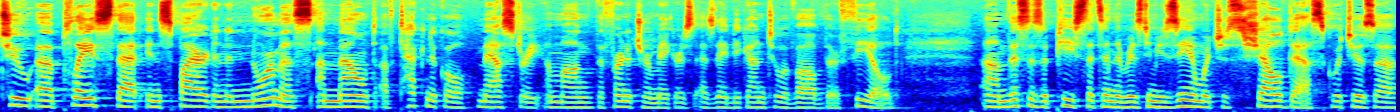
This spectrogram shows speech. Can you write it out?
to a place that inspired an enormous amount of technical mastery among the furniture makers as they began to evolve their field. Um, this is a piece that's in the RISD Museum, which is Shell Desk, which is uh,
